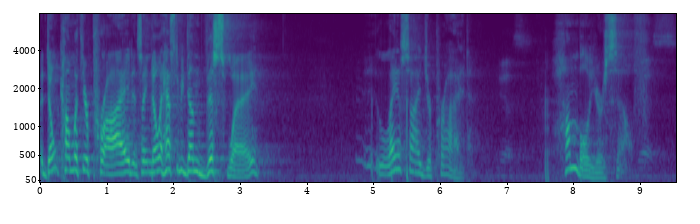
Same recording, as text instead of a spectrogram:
Don't come with your pride and say, no, it has to be done this way. Lay aside your pride. Yes. Humble yourself. Yes.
